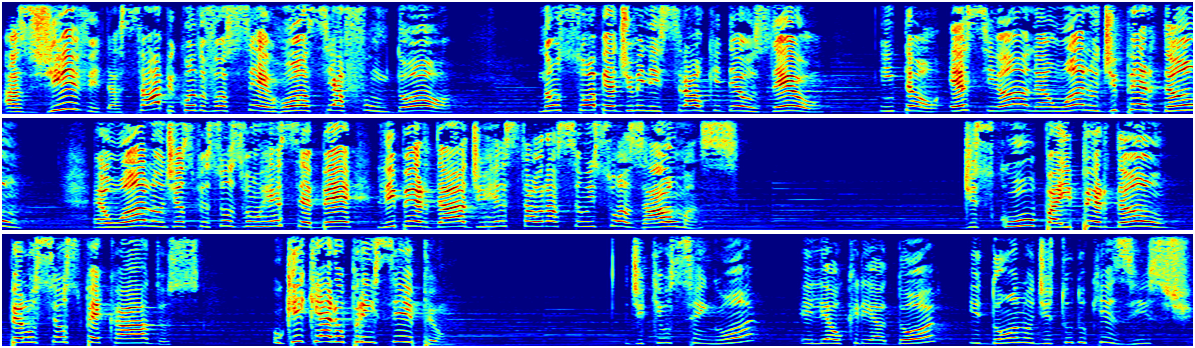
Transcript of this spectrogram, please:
As dívidas, sabe? Quando você errou, se afundou, não soube administrar o que Deus deu. Então, esse ano é um ano de perdão. É um ano onde as pessoas vão receber liberdade e restauração em suas almas. Desculpa e perdão pelos seus pecados. O que, que era o princípio? De que o Senhor, Ele é o Criador e dono de tudo que existe.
